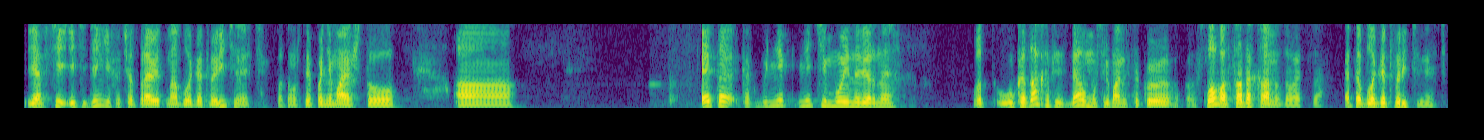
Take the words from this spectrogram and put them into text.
я все эти деньги хочу отправить на благотворительность, потому что я понимаю, что а, это как бы нек, некий мой, наверное, вот у казахов есть, да, у мусульман есть такое слово, садака называется, это благотворительность.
